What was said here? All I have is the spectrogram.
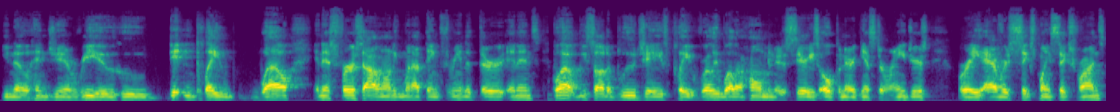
you know Hyun-jin Ryu, who didn't play well in his first out only went, I think, three in the third innings. But we saw the Blue Jays play really well at home in their series opener against the Rangers, where he averaged 6.6 runs.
